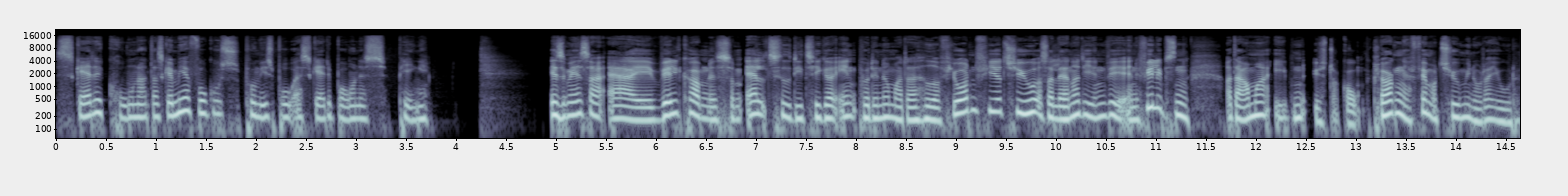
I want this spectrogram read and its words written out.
skattekroner. Der skal mere fokus på misbrug af skatteborgernes penge. SMS'er er øh, velkomne som altid. De tigger ind på det nummer, der hedder 1424, og så lander de inde ved Anne Philipsen og Dagmar Eben Østergaard. Klokken er 25 minutter i 8.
